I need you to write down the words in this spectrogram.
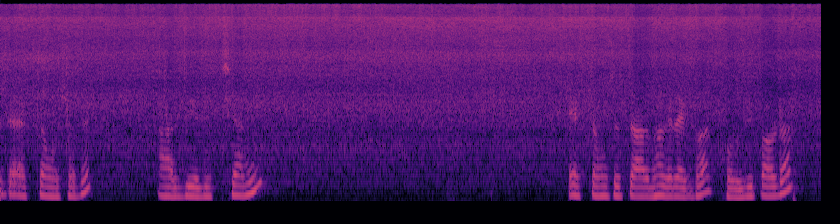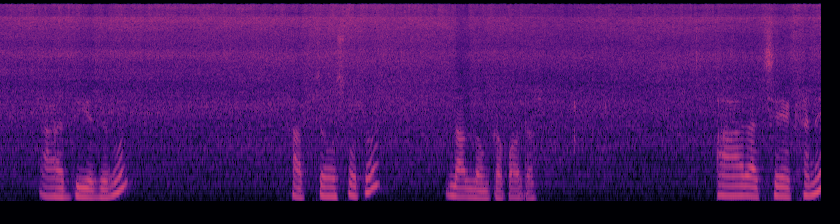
এটা এক চামচ হবে। আর দিয়ে দিচ্ছি আমি এক চামচের চার ভাগের এক ভাগ হলদি পাউডার। আর দিয়ে দেব হাফ চামচ মতো লাল লঙ্কা পাউডার। আর আছে এখানে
